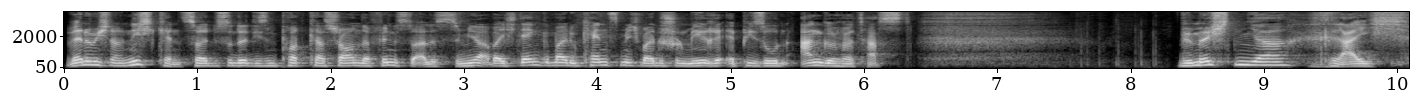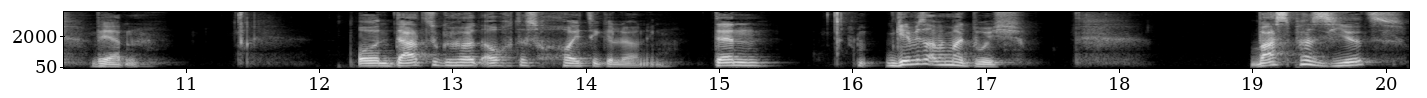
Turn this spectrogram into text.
Wenn du mich noch nicht kennst, solltest du unter diesem Podcast schauen, da findest du alles zu mir. Aber ich denke mal, du kennst mich, weil du schon mehrere Episoden angehört hast. Wir möchten ja reich werden. Und dazu gehört auch das heutige Learning. Denn gehen wir es einfach mal durch. Was passiert,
